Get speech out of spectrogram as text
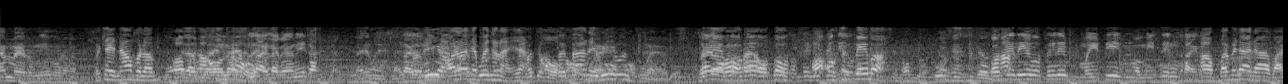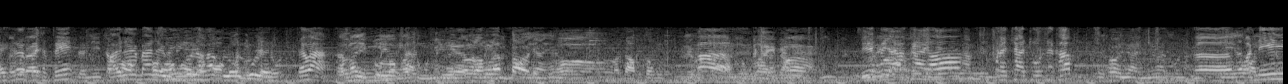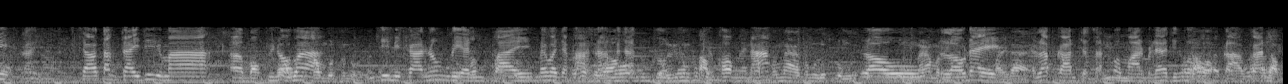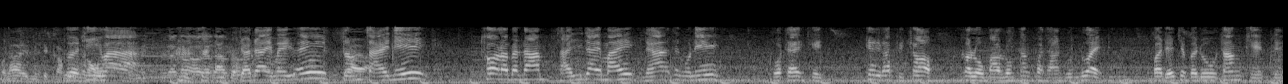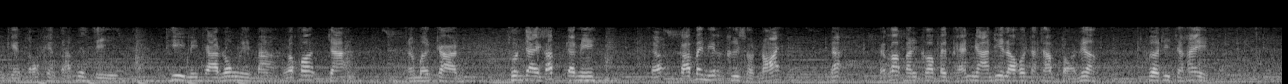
น้ำมาตรงนี้หมดแล้วครับไม่ใช่น้ำเวลาออกไปทางนี้ไล่ก็ไล่ไล่ไปทางนี้ครับไล่ทางไหนไล่ทางนี้อ๋อแล้วจะไปทางไหนอะเขาจะออกไปบ้านในวิมันไล่ออกออกออกออกออกทางเป๊ะป่ะตอนนี้เส้นนี้มีที่มันมีเส้นไข่อ้าวไปไม่ได้นะไหวก็ไปทางเป๊ะไปได้บ้านในวิก็แล้วครับลงเลยได้ป่ะแล้วก็อีกลงมาตรงนี้รองรับต่อใหญ่ระดับตรงก็เรียนไปยังพี่น้องประชาชนนะครับท่อใหญ่นี้ว่าคุณเอ่อวันนี้ จะตั้งใจที่มาเอ่อบอกพี่น้องว่าที่มีการร้องเรียนไปไม่ว่าจะผ่านทางประธานชุมชนหรือผู้เกี่ยวข้องเลยนะข้างหน้าต้องลึกลงเราเราได้รับการจัดสรรประมาณไปแล้วถึงมาบอกกล่าวกันดับมาได้มันจะกลับเพื่อที่ว่าจะได้ไม่เอ๊ะสงสัยนี้ท่อระบายน้ำสายนี้ได้ไหมนะซึ่งวันนี้ตัวแทนเขตที่รับผิดชอบก็ลงมารวมทั้งประธานบุญด้วยเพราะเดี๋ยวจะไปดูทั้งเขตหนึ่งเขตสองเขตสามเขตสี่ที่มีการร้องเรียนมา แล้วก็จะดำเนินการ ส่วนใหญ่ครับจะมีแล้วการไม่มีก็คือส่วนน้อยนะแล้วก็มันก็เป็นแผนงานที่เราก็จะทำต่อเนื่อง เพื่อที่จะให้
